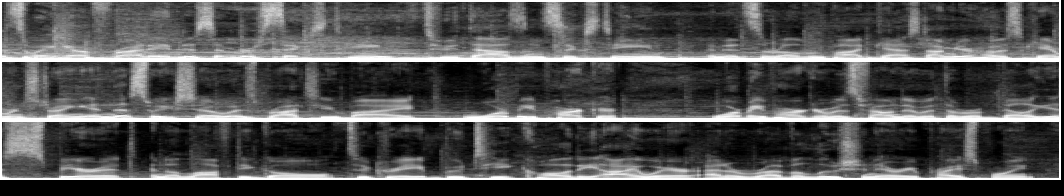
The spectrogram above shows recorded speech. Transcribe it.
It's Wake Up Friday, December 16th, 2016, and it's the Relevant Podcast. I'm your host, Cameron Strang, and this week's show is brought to you by Warby Parker. Warby Parker was founded with a rebellious spirit and a lofty goal to create boutique quality eyewear at a revolutionary price point.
